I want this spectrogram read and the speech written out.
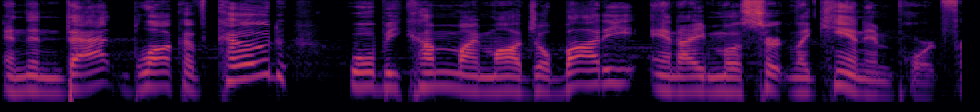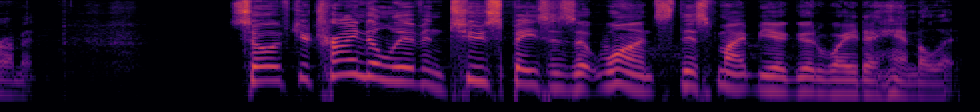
And then that block of code will become my module body, and I most certainly can import from it. So if you're trying to live in two spaces at once, this might be a good way to handle it.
